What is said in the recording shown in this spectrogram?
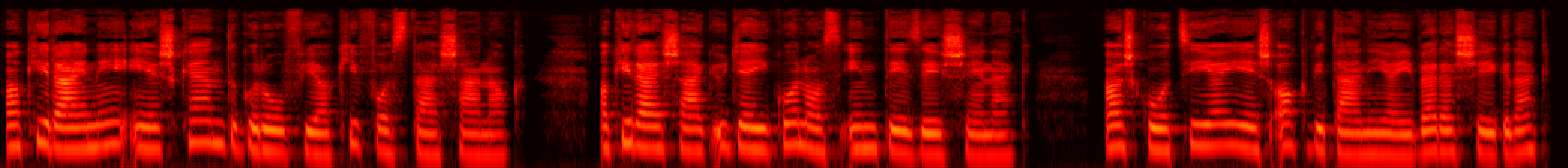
a királyné és Kent grófja kifosztásának, a királyság ügyei gonosz intézésének, a skóciai és akvitániai vereségnek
